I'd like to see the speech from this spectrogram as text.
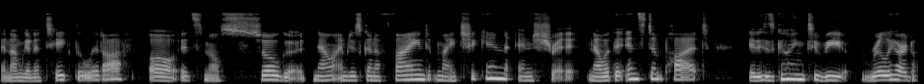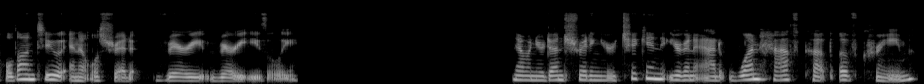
Then I'm gonna take the lid off. Oh, it smells so good. Now I'm just gonna find my chicken and shred it. Now with the Instant Pot, it is going to be really hard to hold on to and it will shred very, very easily. Now when you're done shredding your chicken, you're gonna add one half cup of cream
